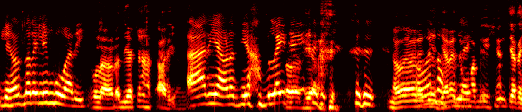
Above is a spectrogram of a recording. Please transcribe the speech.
એટલે હળદર એ લીંબુ વાળી ઓલા હળદિયા ક્યાં? આરિયા. હળદિયા ભૂલાઈ જાય હવે હવે હળદિયા જ્યારે જમવા બેસીએ ને ત્યારે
